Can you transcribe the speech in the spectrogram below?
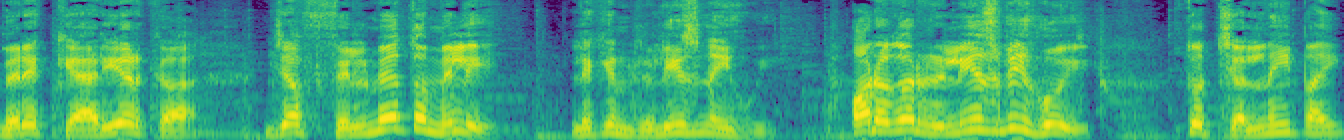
मेरे कैरियर का, जब फ़िल्में तो मिली, लेकिन रिलीज़ नहीं हुई। और अगर रिलीज़ भी हुई तो चल नहीं पाई।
